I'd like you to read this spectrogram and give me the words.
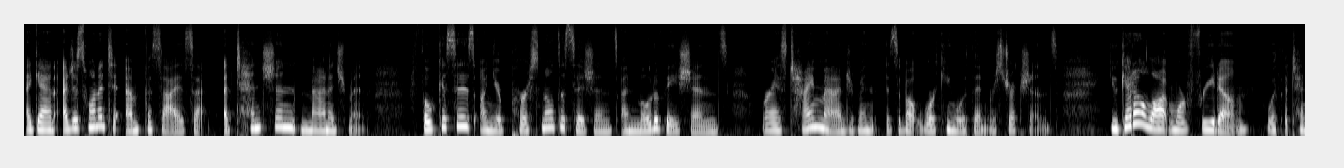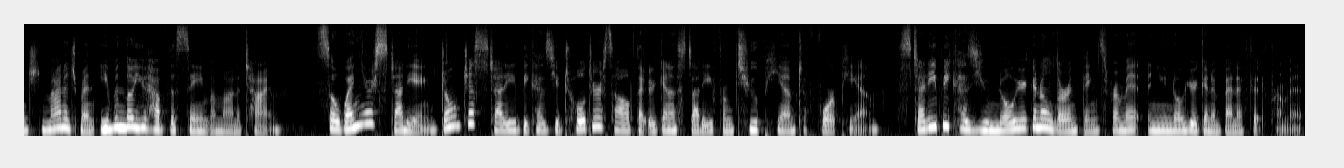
Again, I just wanted to emphasize that attention management focuses on your personal decisions and motivations, whereas time management is about working within restrictions. You get a lot more freedom with attention management, even though you have the same amount of time. So, when you're studying, don't just study because you told yourself that you're going to study from 2 p.m. to 4 p.m. Study because you know you're going to learn things from it and you know you're going to benefit from it.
